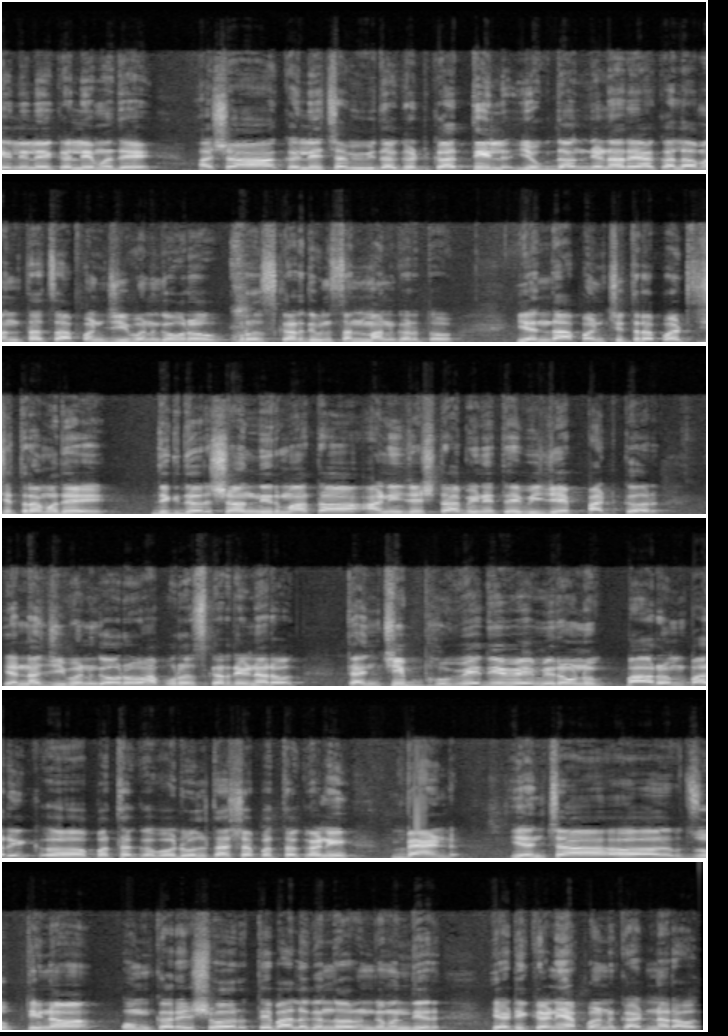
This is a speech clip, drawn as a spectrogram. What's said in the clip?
केलेलं आहे कलेमध्ये अशा कलेच्या विविध घटकातील योगदान देणाऱ्या कलावंताचा आपण जीवनगौरव पुरस्कार देऊन सन्मान करतो. यंदा आपण चित्रपट क्षेत्रामध्ये दिग्दर्शन निर्माता आणि ज्येष्ठ अभिनेते विजय पाटकर यांना जीवनगौरव हा पुरस्कार देणार आहोत. त्यांची भव्य दिव्य मिरवणूक पारंपरिक पथक ढोलताशा पथक आणि बँड यांच्या झोपतीनं जोबतीनं ओंकारेश्वर ते बालगंधर्व रंगमंदिर या ठिकाणी आपण काढणार आहोत.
